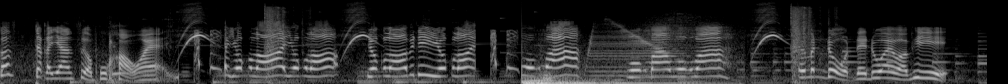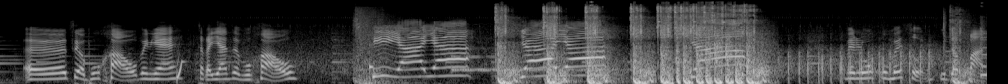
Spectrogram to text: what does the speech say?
ก็จักรยานเสือภูเขาไง ยกล้อ ยกล้อ ยกล้อไม่ดียกล้อ วงมา วงมา วงมาเฮ้ยมันโดดได้ด้วยวะพี่ เออ เสือภูเขาเป็นไง จักรยานเสือภูเขา พี่ยายายายา ไม่รู้กูไม่สนกูจะปั่น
